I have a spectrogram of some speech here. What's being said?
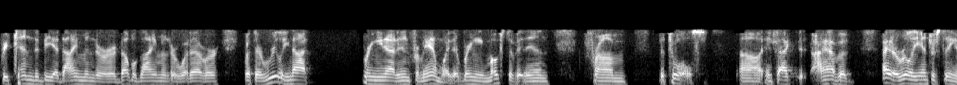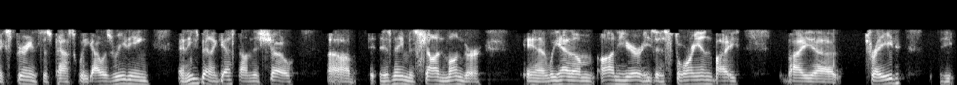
pretend to be a diamond or a double diamond or whatever, but they're really not bringing that in from Amway. They're bringing most of it in from the tools. Uh, in fact, I have a I had a really interesting experience this past week. I was reading, and he's been a guest on this show. Uh, his name is Sean Munger, and we had him on here. He's a historian by by uh, trade. He,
